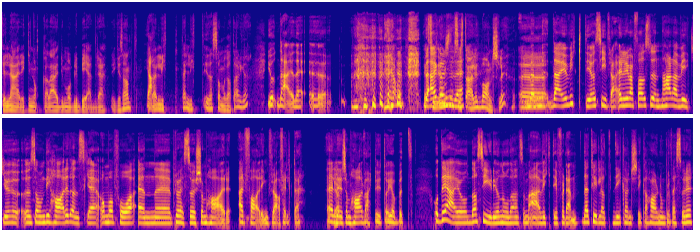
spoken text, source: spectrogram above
det lærer ikke nok av deg, du må bli bedre. Ikke sant? Ja. Det, er litt, det er litt i det samme gata, er det ikke det? Jo, det er jo det. øh, Ja, men Det jeg er syns- Jeg det. det er litt barnslig. Eh, Men det er jo viktig å si fra. Eller i hvert fall studentene her da, virker jo øh, som om de har et ønske om å få en professor som har erfaring fra feltet. Eller Ja. som har vært ute og jobbet. Og det er jo, da sier de jo noe da som er viktig for dem. Det er tydelig at de kanskje ikke har noen professorer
